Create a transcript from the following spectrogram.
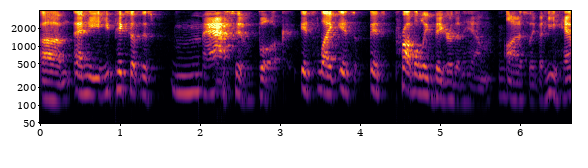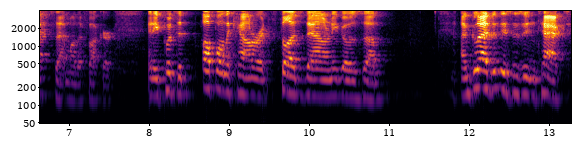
Um, and he he picks up this massive book. It's like it's it's probably bigger than him, honestly, but he hefts that motherfucker, and he puts it up on the counter. It thuds down, and he goes, um, "I'm glad that this is intact."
